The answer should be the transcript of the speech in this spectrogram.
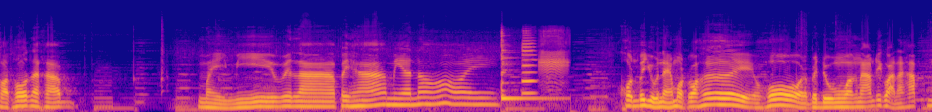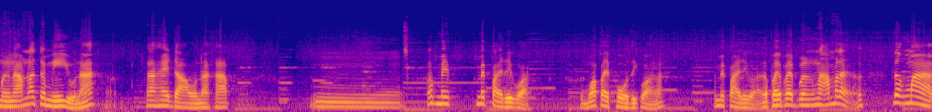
ขอโทษนะครับ ไม่มีเวลาไปหาเมียน้อย คนไปอยู่ไหนหมดวะเฮ้ยโอ้โหไปดูเมืองน้ำดีกว่านะครับ เมืองน้ำน่าจะมีอยู่นะ ถ้าให้เดานะครับ อืมก็ไม่ไม่ไปดีกว่า ผมว่าไปโพดีกว่านะไม่ไปดีกว่าเออไปไปเมืองน้ำอะไรเออเรื่องมาก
